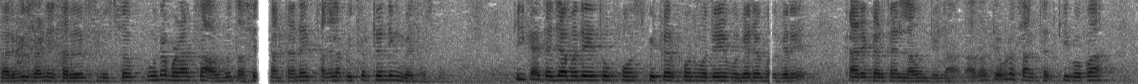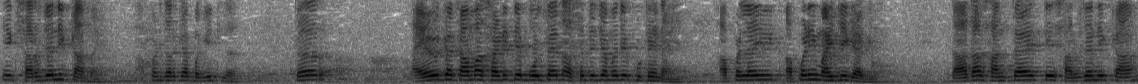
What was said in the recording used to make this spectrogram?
सर्व्हिस आणि सर्व्हिसचं पूर्णपणाचं अवगत असेल कारण त्यांना एक चांगल्या पिक्चर ट्रेनिंग मिळत असतं. ठीक आहे त्याच्यामध्ये तो फोन स्पीकर फोनमध्ये वगैरे वगैरे कार्यकर्त्यांनी लावून दिला. दादा तेवढं सांगतात की बाबा एक सार्वजनिक काम आहे. आपण जर काय बघितलं तर अयोग्य कामासाठी ते बोलतायत असं त्याच्यामध्ये कुठे नाही. आपल्यालाही आपणही माहिती घ्यावी. दादा सांगतायत ते सार्वजनिक काम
